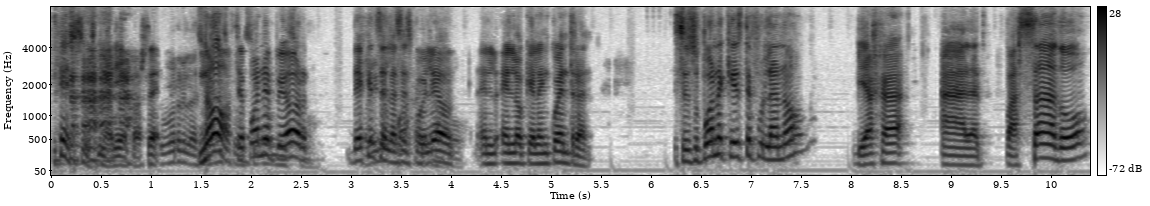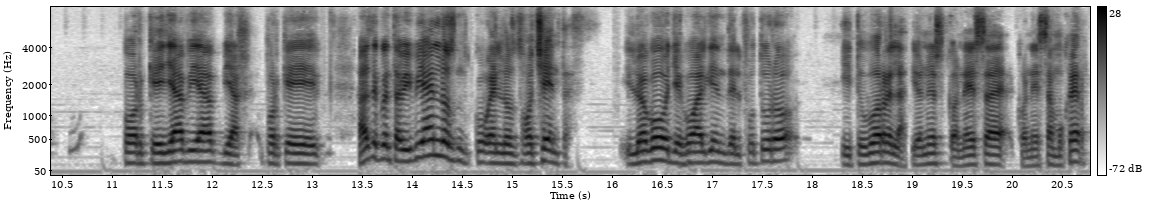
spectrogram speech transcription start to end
Jesús María José. No, se pone peor. Déjense las spoileo en, en lo que la encuentran. Se supone que este fulano viaja al pasado porque ya había viajado, porque, haz de cuenta, vivía en los, en los ochentas y luego llegó alguien del futuro y tuvo relaciones con esa, con esa mujer.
